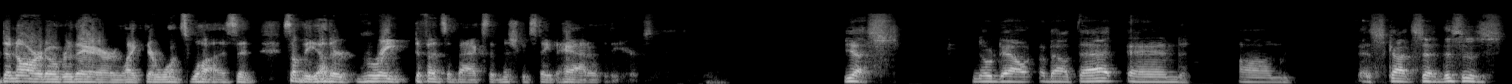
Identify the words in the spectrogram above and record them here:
Dennard over there like there once was, and some of the other great defensive backs that Michigan State had over the years. Yes, no doubt about that. And um, as Scott said, this is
